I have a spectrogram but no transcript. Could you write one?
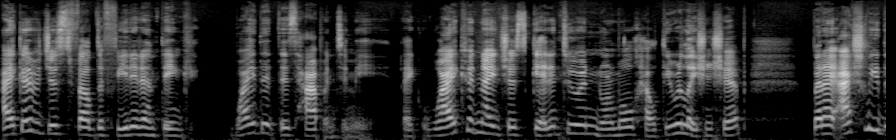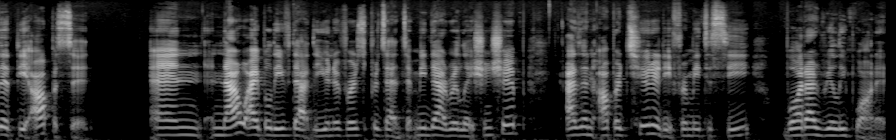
I could have just felt defeated and think, why did this happen to me? Like, why couldn't I just get into a normal, healthy relationship? But I actually did the opposite. And now I believe that the universe presented me that relationship as an opportunity for me to see what I really wanted.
